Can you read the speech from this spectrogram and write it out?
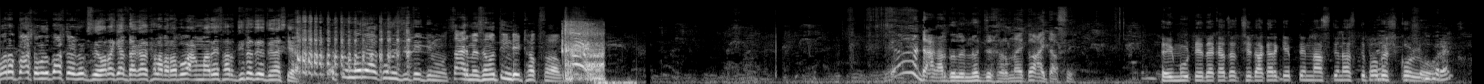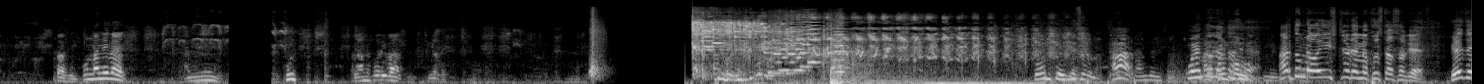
ওরা পাঁচটা মধ্যে পাঁচটা ঢুকছে ওরা কি ঢাকার খেলা পারাবো? আমারে স্যার জিতে দিয়ে দিন আজকে। তোমার আর কোনো জিতে দিব চার ম্যাচে আমার তিনটাই ঠক সব ঢাকার দলের নজ্জ সরম নাই তো আইতাছে। এই মুহূর্তে দেখা যাচ্ছে ঢাকার ক্যাপ্টেন নাচতে নাচতে প্রবেশ করল। কোনটা নিবেন? আমি আমি পরিবার ঠিক আছে। আর তোমরা ওই স্টেডিয়ামে খুঁজতেছ কে? এই যে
